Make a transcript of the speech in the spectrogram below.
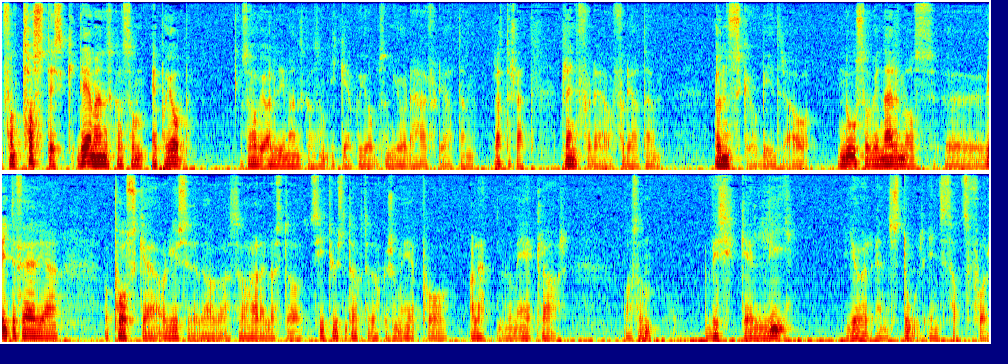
fantastisk. Det er mennesker som er på jobb. Og så har vi alle de menneskene som ikke er på jobb, som gjør det her fordi at de rett og slett brenner for det, og fordi at de ønsker å bidra. Og nå som vi nærmer oss uh, vinterferie og påske og lysere dager, så har jeg lyst til å si tusen takk til dere som er på alerten, som er klar, og som virkelig gjør en stor innsats for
